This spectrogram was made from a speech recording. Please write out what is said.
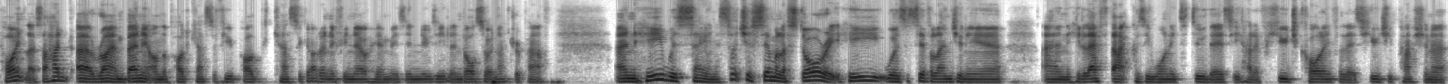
pointless. I had uh, Ryan Bennett on the podcast a few podcasts ago. I don't know if you know him. He's in New Zealand, also a naturopath. And he was saying such a similar story. He was a civil engineer and he left that because he wanted to do this. He had a huge calling for this, hugely passionate.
